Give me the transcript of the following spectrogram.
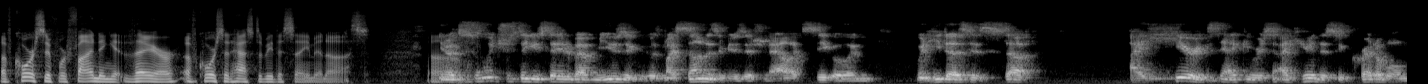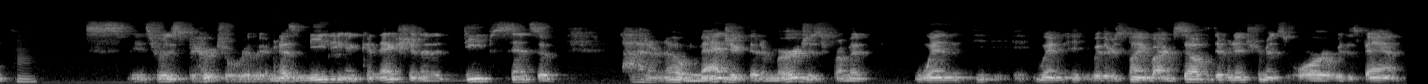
of course, if we're finding it there, of course, it has to be the same in us. Um, you know, it's so interesting you say it about music because my son is a musician, Alex Siegel, and when he does his stuff, I hear exactly where I hear this incredible. Hmm. It's really spiritual, really. I mean, it has meaning and connection and a deep sense of, I don't know, magic that emerges from it when, he, when whether he's playing by himself with different instruments or with his band.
